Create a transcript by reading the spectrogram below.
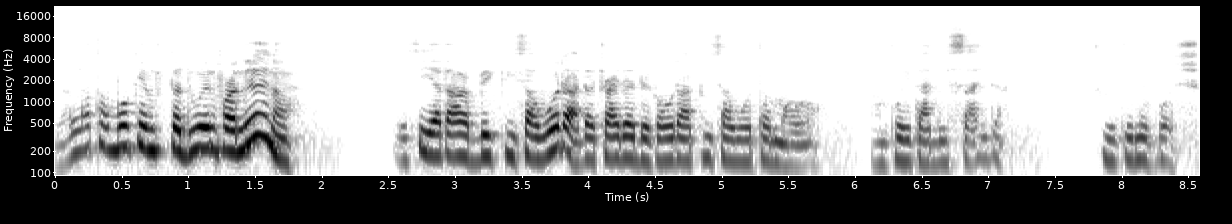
There's a lot of work to do in front there, you know. You see, I have a big piece of wood. I try to dig out that piece of wood tomorrow and put it at the side. Throw it in the bush.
